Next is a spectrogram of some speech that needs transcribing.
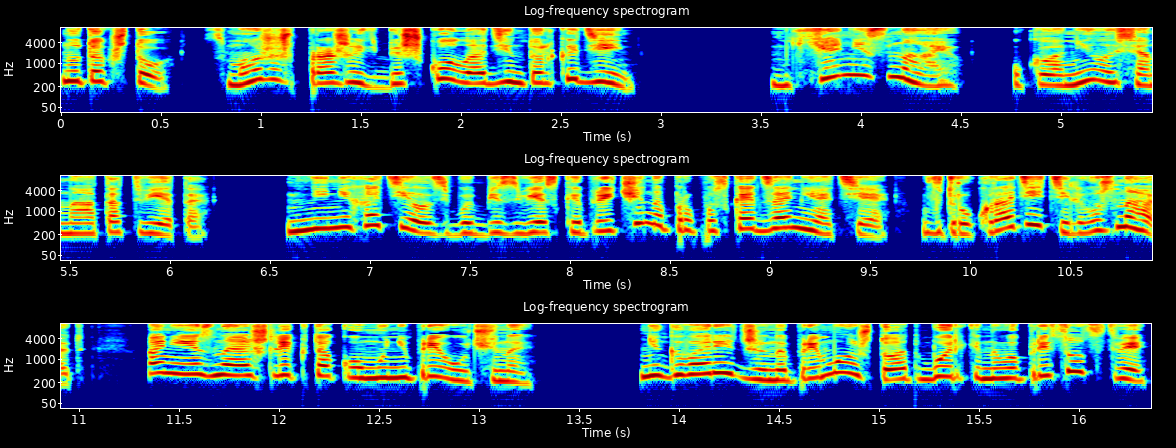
Ну так что, сможешь прожить без школы один только день?» «Я не знаю», — уклонилась она от ответа. «Мне не хотелось бы без веской причины пропускать занятия. Вдруг родители узнают. Они, знаешь ли, к такому не приучены. Не говорит же напрямую, что от Борькиного присутствия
